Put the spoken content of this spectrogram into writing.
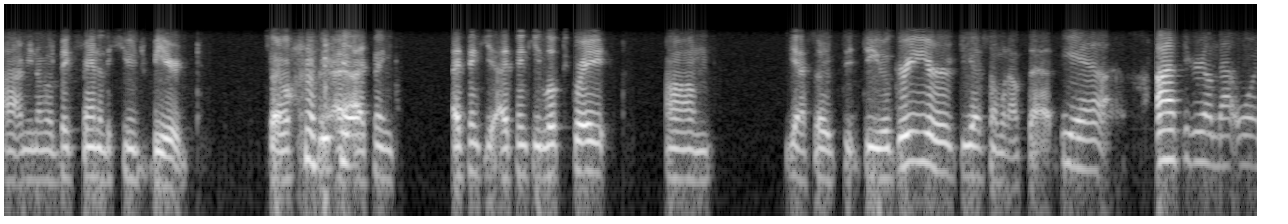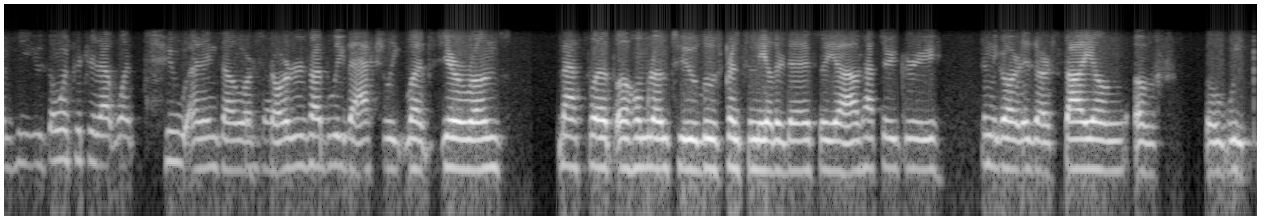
uh, I mean, I'm a big fan of the huge beard. So I, I think, I think, he, I think he looked great. Um, yeah. So do, do you agree, or do you have someone else to add? Yeah, I have to agree on that one. He was the only pitcher that went two innings out of our starters, I believe, that actually led zero runs. Matt Flip a home run to Lewis Brinson the other day. So yeah, I would have to agree. Syndergaard is our Cy Young of the week.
